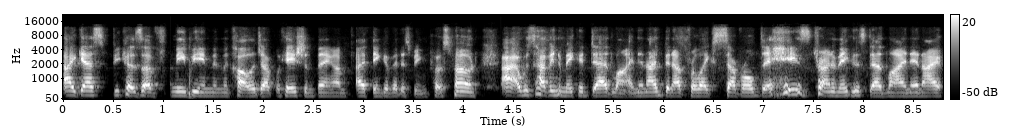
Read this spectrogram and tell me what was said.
I guess because of me being in the college application thing, I'm, I think of it as being postponed. I was having to make a deadline, and I'd been up for like several days trying to make this deadline, and I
